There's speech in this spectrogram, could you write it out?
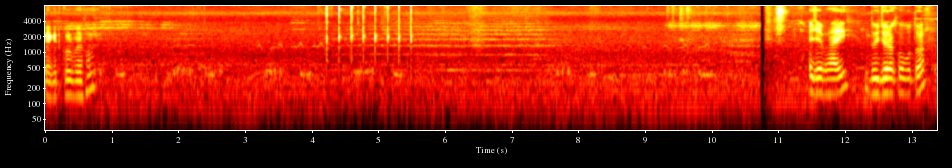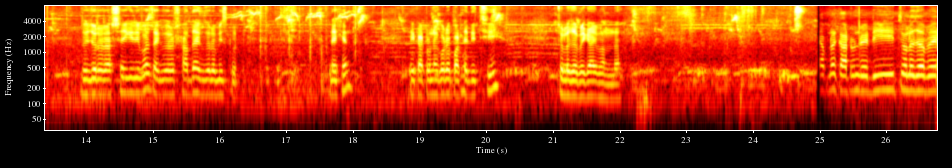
প্যাকেট করব এখন। এই যে ভাই, দুই জোড়া কবুতর, দুই জোড়া রাজশাহী গিরিবাস এক জোড়া সাদা, এক জোড়া বিস্কুট। দেখেন এই কার্টুনে করে পাঠিয়ে দিচ্ছি। চলে যাবে গাইবান্ধা। আপনার কার্টুন রেডি, চলে যাবে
